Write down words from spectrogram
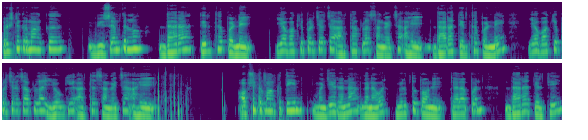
प्रश्न क्रमांक वीस मित्रांनो धारा तीर्थ पडणे या वाक्यप्रचाराचा अर्थ आपला सांगायचा आहे. धारा तीर्थ पडणे या वाक्यप्रचाराचा आपला योग्य अर्थ सांगायचा आहे. ऑप्शन क्रमांक तीन म्हणजे रणांगणावर मृत्यू पावणे. त्याला पण धारा तीर्थी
